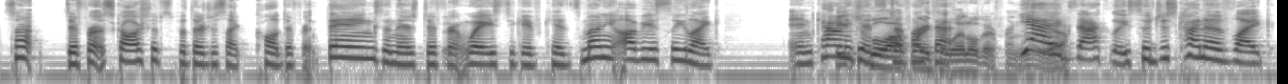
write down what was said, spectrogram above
it's not different scholarships, but they're just like called different things and there's different ways to give kids money, obviously, like in county Each kids, school stuff like operates that. a little differently. yeah, exactly. So just kind of like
